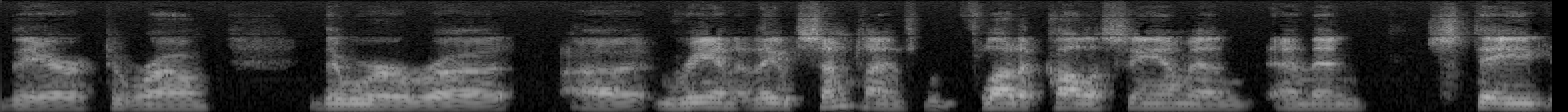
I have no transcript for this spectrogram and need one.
there to Rome. There were uh, uh, they sometimes would flood a coliseum and and then stage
